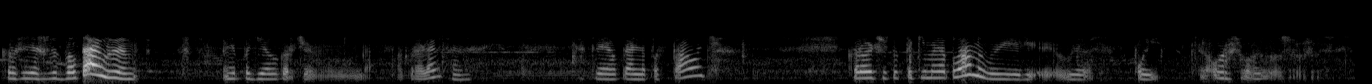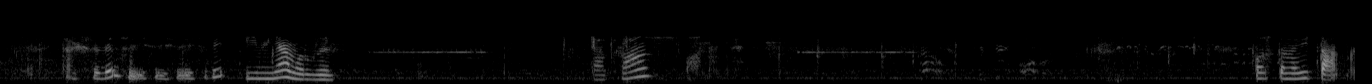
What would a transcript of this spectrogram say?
Короче, я же болтаю уже. Не по делу, короче, да, отправляемся. Сейчас треба правильно поставить. Короче, тут такие мои планы вы... вы- Ой, хорошо, хорошо. Так, сюда, сюда, сюда, сюда. И меня оружие. Так, раз. О, на це. Остановить танк.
